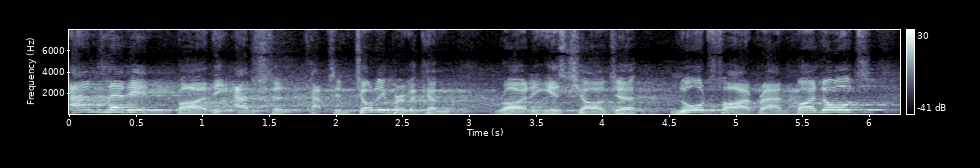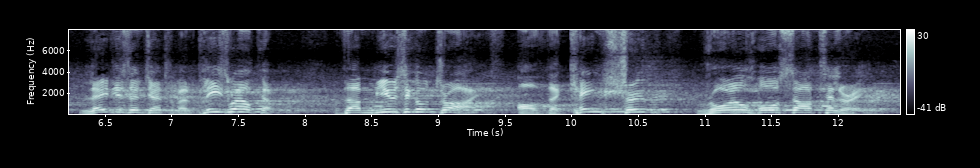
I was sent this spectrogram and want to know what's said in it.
and led in by the adjutant, Captain Johnny Brimacombe, riding his charger, Lord Firebrand. My lords, ladies and gentlemen, please welcome the musical drive of the King's Troop, Royal Horse Artillery.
